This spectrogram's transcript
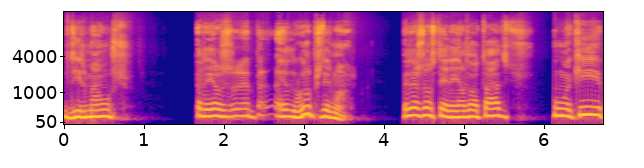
de irmãos para eles, eh, de grupos de irmãos, para eles não serem adotados um aqui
